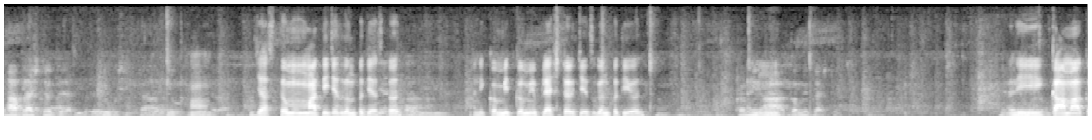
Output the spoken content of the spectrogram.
दहा प्लास्टरचे असतात. हां. जास्त मग मातीचेच गणपती असतात. आणि कमीत कमी प्लॅस्टरचेच गणपती आहेत. कमी हा कमी प्लास्टर. आणि कामाक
